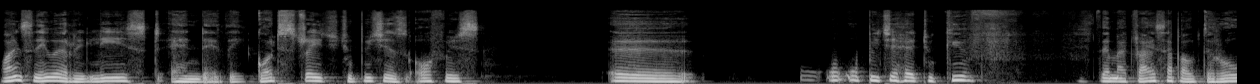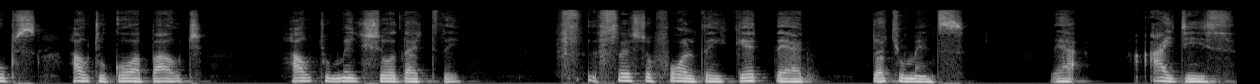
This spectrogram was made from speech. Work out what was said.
once they were released and uh, they got straight to Pitje's office, uh, Pitje had to give them advice about the ropes, how to go about, how to make sure that they, first of all, they get their documents, their IDs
